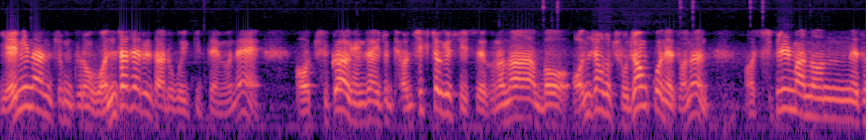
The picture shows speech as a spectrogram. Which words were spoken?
예민한 좀 그런 원자재를 다루고 있기 때문에 어 주가가 굉장히 좀 변칙적일 수 있어요. 그러나 뭐 어느 정도 조정권에서는 어 11만 원에서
